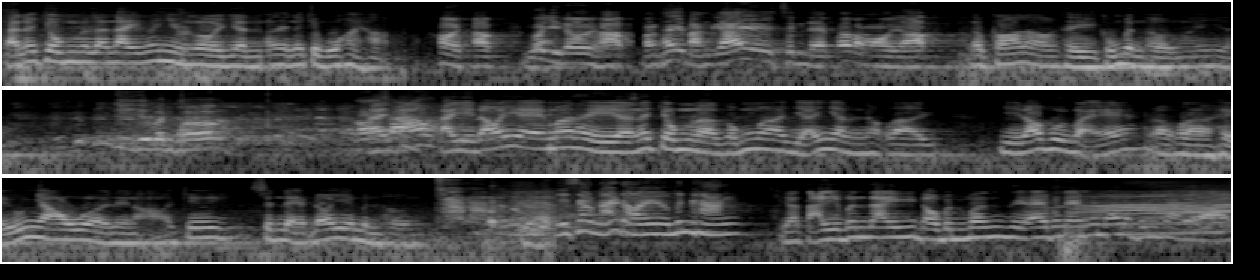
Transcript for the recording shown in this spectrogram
Tại nói chung lên đây có nhiều người nhìn thì nói chung cũng hồi hộp hồi hộp. Có gì đâu hồi hộp. Bạn thấy bạn gái xinh đẹp quá bạn hồi hộp. Đâu có đâu thì cũng bình thường thôi gì đâu. gì gì bình thường? Làm tại, sao? tại vì đối với em á thì nói chung là cũng ờ, dễ nhìn hoặc là gì đó vui vẻ hoặc là hiểu nhau rồi này nọ chứ xinh đẹp đối với em bình thường. Vậy sao nãy đòi Minh Hằng? Dạ tại vì bên đây đồ bình minh thì em bên em mới nói là bình thằng lại.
